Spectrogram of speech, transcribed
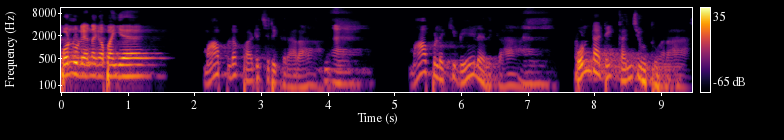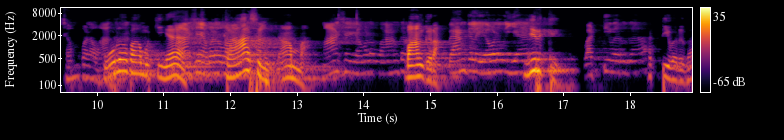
பொண்ணுல என்ன கேட்பாங்க? மாப்பிள்ளை படிச்சிருக்கிறாரா? மாப்பிள்ளைக்கு வேலை இருக்கா? பொண்டாட்டி கஞ்சி ஊத்துவாரா. உறவா முக்கியம்? காசு. ஆமா. வாங்குறான்? இருக்கு. வட்டி வருதா? கட்டி வருதா?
